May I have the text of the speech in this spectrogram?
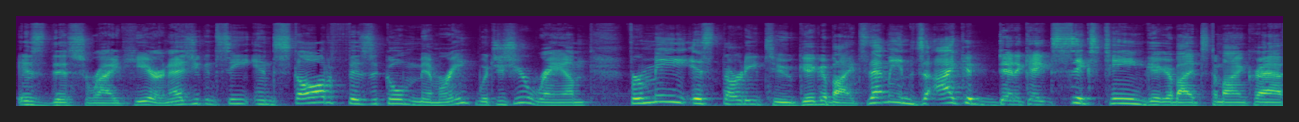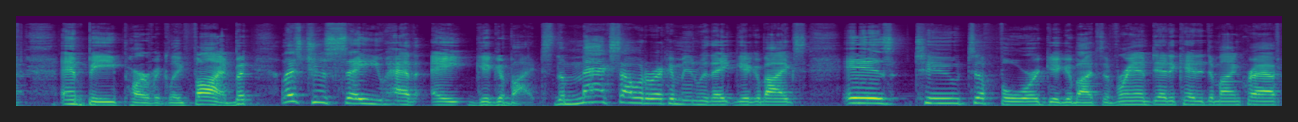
is this right here. And as you can see, installed physical memory, which is your RAM, for me is 32 gigabytes. That means I could dedicate 16 gigabytes to Minecraft and be perfectly fine. But let's just say you have 8 gigabytes. The max I would recommend with 8 gigabytes is 2 to 4 gigabytes of RAM dedicated to Minecraft.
